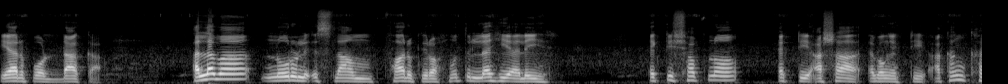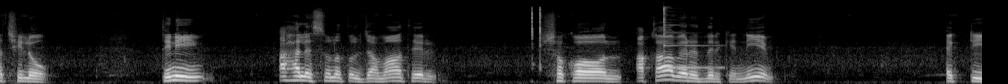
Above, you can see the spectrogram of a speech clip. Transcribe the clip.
এয়ারপোর্ট ঢাকা। আল্লামা নুরুল ইসলাম ফারুক রহমতুল্লাহি আলী একটি স্বপ্ন, একটি আশা এবং একটি আকাঙ্ক্ষা ছিল। তিনি আহলে সুনতুল জামাতের সকল আকাবেরদেরকে নিয়ে একটি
